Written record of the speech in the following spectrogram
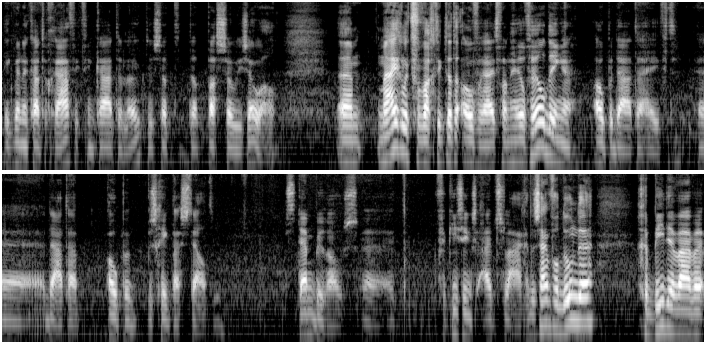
ik ben een cartograaf, ik vind kaarten leuk, dus dat, dat past sowieso al. Ehm, maar eigenlijk verwacht ik dat de overheid van heel veel dingen open data heeft. eh, data open beschikbaar stelt. Stembureaus, eh, verkiezingsuitslagen. Er zijn voldoende gebieden waar we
